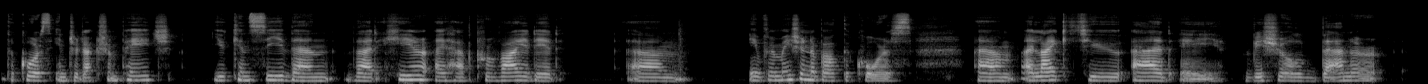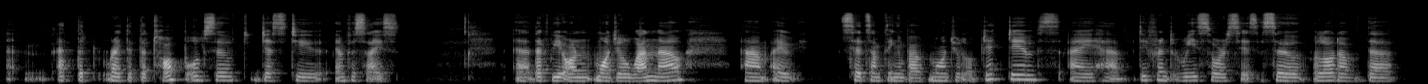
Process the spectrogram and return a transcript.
the course introduction page, you can see then that here I have provided um, information about the course. Um, I like to add a visual banner um, at the right at the top also just to emphasize uh, that we are on module one now. Um, I said something about module objectives. I have different resources so a lot of the the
